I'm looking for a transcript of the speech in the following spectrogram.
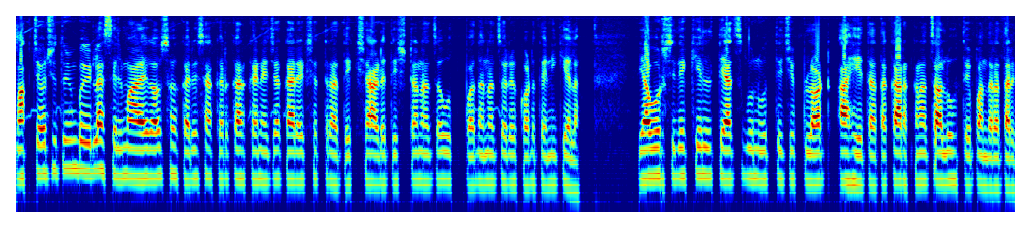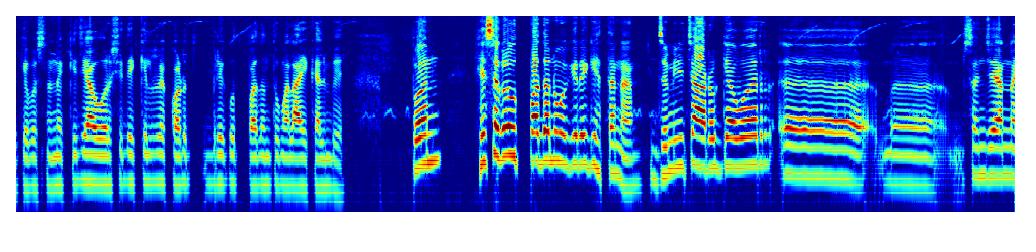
मागच्या वर्षी तुम्ही बघितलं असेल माळेगाव सहकारी साखर कारखान्याच्या कार्यक्षेत्रात एकशे अडतीस टनाचा उत्पादनाचा रेकॉर्ड त्यांनी केला. यावर्षी देखील त्याच गुणवत्तेचे प्लॉट आहेत. आता कारखाना चालू होते पंधरा तारखेपासून. नक्कीच यावर्षी देखील रेकॉर्ड ब्रेक उत्पादन तुम्हाला ऐकायला मिळेल. पण हे सगळं उत्पादन वगैरे घेताना जमिनीच्या आरोग्यावर संजयांना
